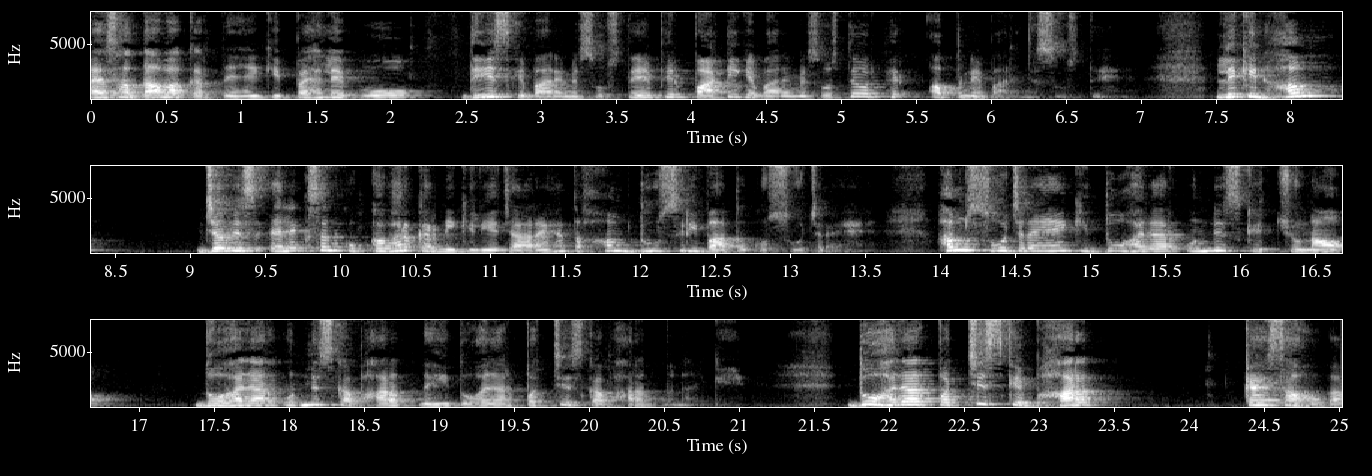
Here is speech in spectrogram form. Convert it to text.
ऐसा दावा करते हैं कि पहले वो देश के बारे में सोचते हैं, फिर पार्टी के बारे में सोचते हैं और फिर अपने बारे में सोचते हैं। लेकिन हम जब इस इलेक्शन को कवर करने के लिए जा रहे हैं तो हम दूसरी बातों को सोच रहे हैं। हम सोच रहे हैं कि 2019 के चुनाव 2019 का भारत नहीं 2025 का भारत बनाएँगे। 2025 के भारत कैसा होगा,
